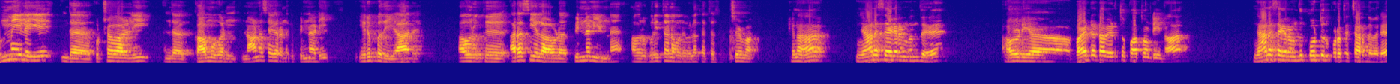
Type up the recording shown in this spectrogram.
உண்மையிலேயே இந்த குற்றவாளி இந்த காமுகன் ஞானசேகரனுக்கு பின்னாடி இருப்பது யாரு? அவருக்கு அரசியலோட பின்னணி என்ன? அவர் குறித்தான ஒரு விளக்கத்தை நிச்சயமா. ஏன்னா ஞானசேகரன் வந்து அவருடைய பயோடேட்டாவை எடுத்து பார்த்தோம் அப்படின்னா ஞானசேகரன் வந்து கோட்டூர்புரத்தை சார்ந்தவர்.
